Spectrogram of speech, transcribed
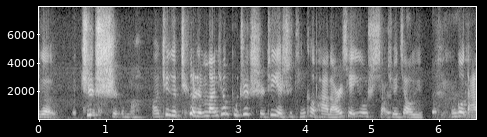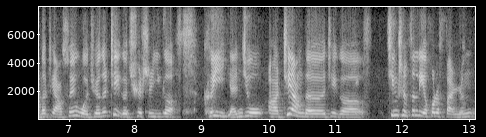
个知耻嘛，啊，这个这个人完全不支持，这也是挺可怕的，而且又是小学教育，能够达到这样，所以我觉得这个确实一个可以研究啊，这样的这个精神分裂或者反人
